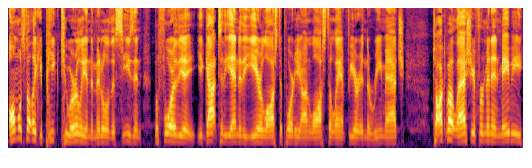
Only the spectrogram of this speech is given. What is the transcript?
almost felt like you peaked too early in the middle of the season before the you got to the end of the year, lost to Port Huron, lost to Lamphere in the rematch talk about last year for a minute and maybe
